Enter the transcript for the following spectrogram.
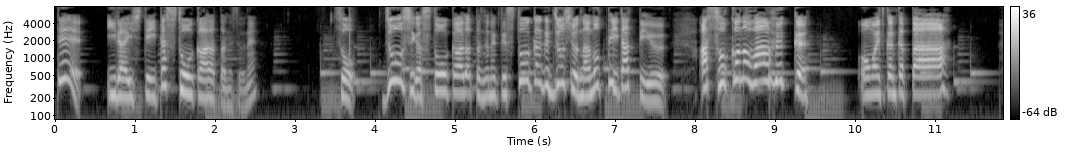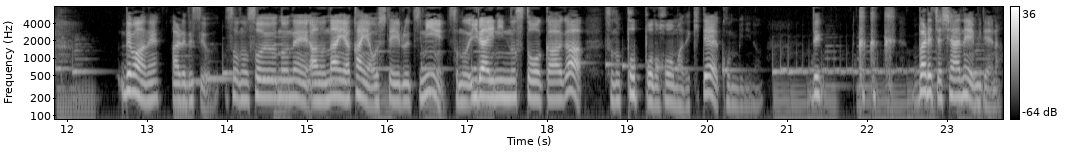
て依頼していたストーカーだったんですよね。そう。上司がストーカーだったんじゃなくてストーカーが上司を名乗っていたっていう。あそこのワンフック。思いつかんかった。でまあねあれですよ。そのそういうのねあのなんやかんやをしているうちにその依頼人のストーカーがそのポッポの方まで来てコンビニの。でクククバレちゃしゃあねえみたいな。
